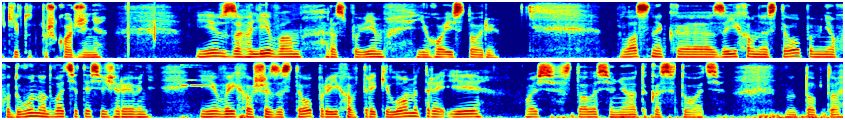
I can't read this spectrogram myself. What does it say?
які тут пошкодження. І взагалі вам розповім його історію. Власник е, заїхав на СТО, поміняв ходову на 20 тисяч гривень і, виїхавши з СТО, проїхав 3 кілометри і ось сталася у нього така ситуація. Ну, тобто,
